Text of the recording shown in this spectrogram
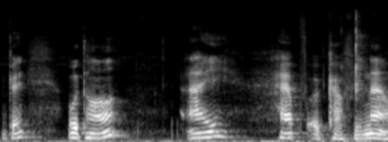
អូខេឧទាហរណ៍ I have a coffee now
